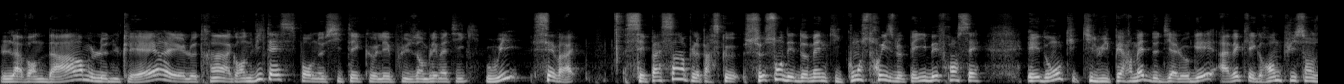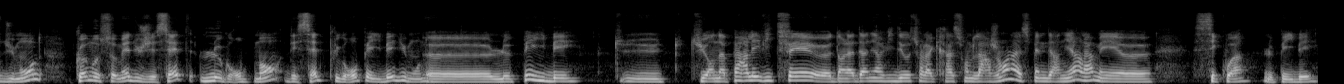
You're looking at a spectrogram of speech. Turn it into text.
la vente d'armes, le nucléaire et le train à grande vitesse, pour ne citer que les plus emblématiques. Oui, c'est vrai. C'est pas simple parce que ce sont des domaines qui construisent le PIB français et donc qui lui permettent de dialoguer avec les grandes puissances du monde comme au sommet du G7, le groupement des 7 plus gros PIB du monde. Euh, le PIB, tu, en as parlé vite fait euh, dans la dernière vidéo sur la création de l'argent la semaine dernière, là, mais euh, c'est quoi le PIB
